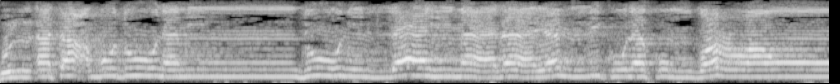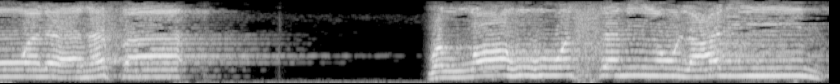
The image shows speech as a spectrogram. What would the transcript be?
قل أتعبدون من دون الله ما لا يملك لكم ضرا ولا نفعا والله هو السميع العليم.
